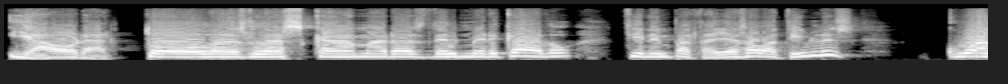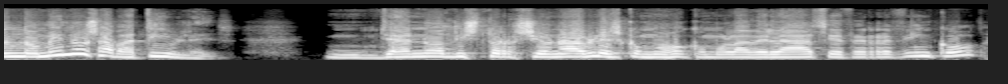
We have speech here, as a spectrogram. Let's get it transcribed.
Y ahora todas las cámaras del mercado tienen pantallas abatibles, cuando menos abatibles. Ya no distorsionables como, como la de la 7R5,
